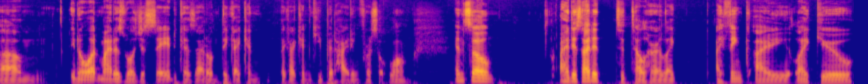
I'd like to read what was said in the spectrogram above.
um you know what? Might as well just say it because i don't think i can like i can keep it hiding for so long. And so i decided to tell her like i think i like you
